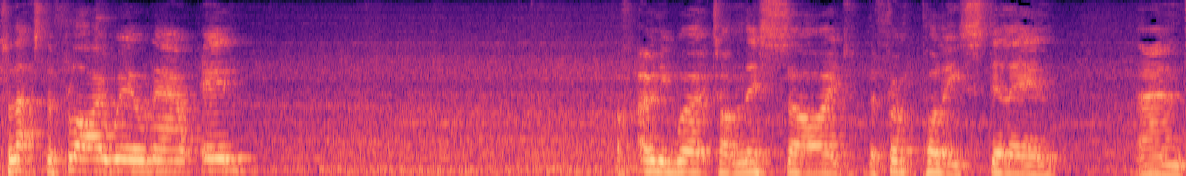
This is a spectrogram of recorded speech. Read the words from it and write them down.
So that's the flywheel now in only worked on this side the front pulley's still in and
